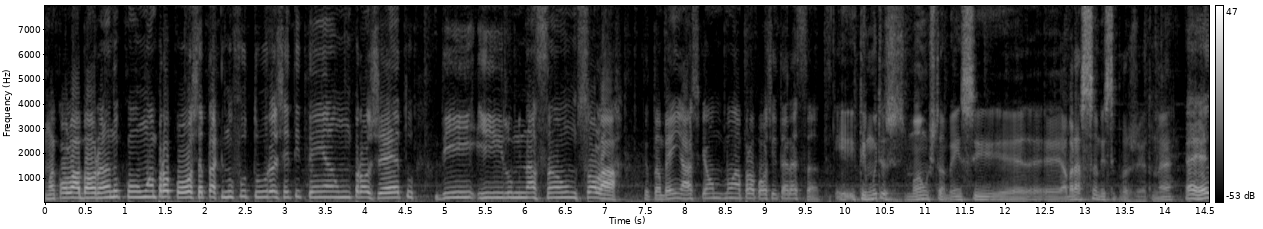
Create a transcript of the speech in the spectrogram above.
uma colaborando com uma proposta para que no futuro a gente tenha um projeto de iluminação solar, Eu também acho que é uma, proposta interessante. E, e, tem muitas mãos também se é, é, abraçando esse projeto, né? É,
